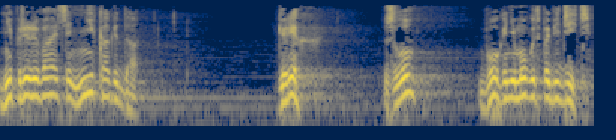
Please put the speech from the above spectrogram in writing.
не прерывается никогда. Грех, зло Бога не могут победить.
